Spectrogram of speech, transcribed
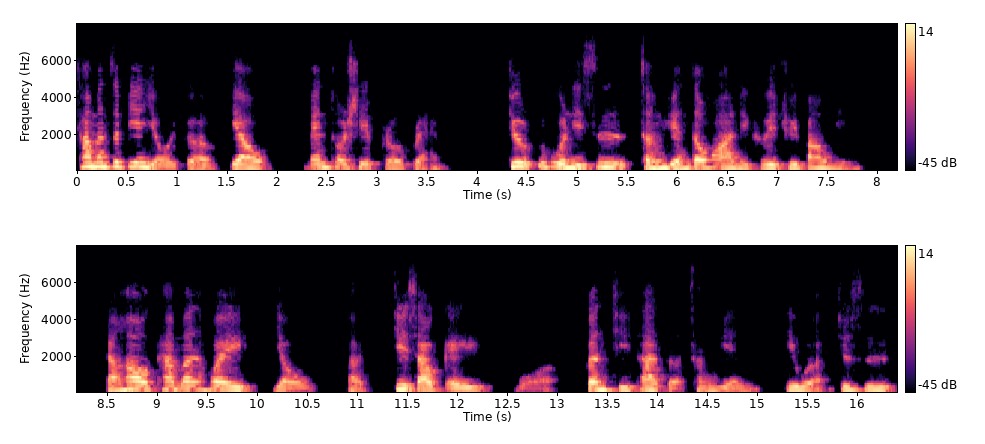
他们这边有一个叫 Mentorship Program，就如果你是成员的话，你可以去报名，然后他们会有呃介绍给我跟其他的成员一位就是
